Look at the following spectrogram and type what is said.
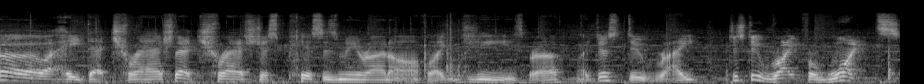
Oh, I hate that trash. That trash just pisses me right off. Like, jeez, bro. Like, just do right. Just do right for once.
